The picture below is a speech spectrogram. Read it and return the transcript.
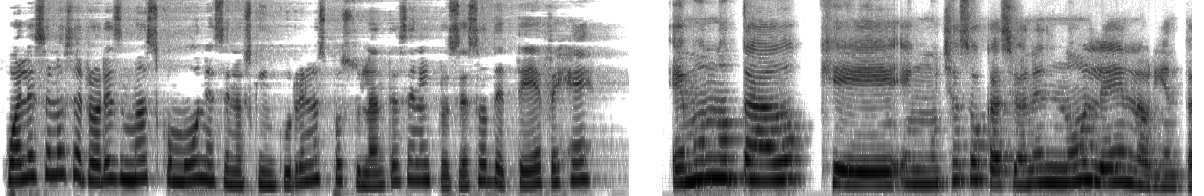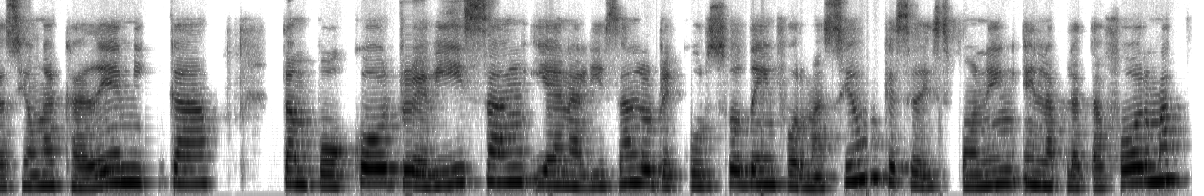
¿Cuáles son los errores más comunes en los que incurren los postulantes en el proceso de TFG? Hemos notado que en muchas ocasiones no leen la orientación académica, tampoco revisan y analizan los recursos de información que se disponen en la plataforma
